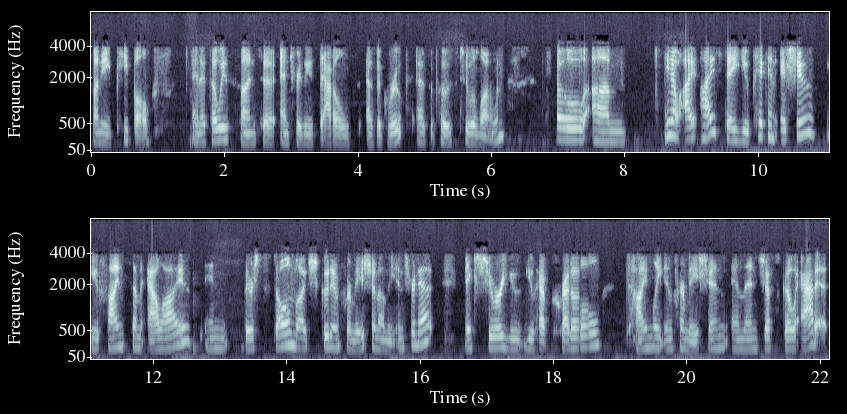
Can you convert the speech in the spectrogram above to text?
funny people. And it's always fun to enter these battles as a group as opposed to alone. So, um, you know, I, I say you pick an issue, you find some allies, and there's so much good information on the internet. Make sure you, you have credible, timely information, and then just go at it.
